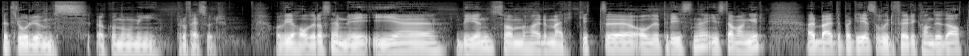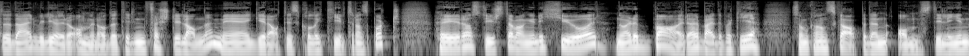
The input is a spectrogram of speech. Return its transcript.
petroleumsøkonomiprofessor. Og Vi holder oss nemlig i eh, byen som har merket eh, oljeprisene, i Stavanger. Arbeiderpartiets ordførerkandidat der vil gjøre området til den første i landet med gratis kollektivtransport. Høyre har styrt Stavanger i 20 år. Nå er det bare Arbeiderpartiet som kan skape den omstillingen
